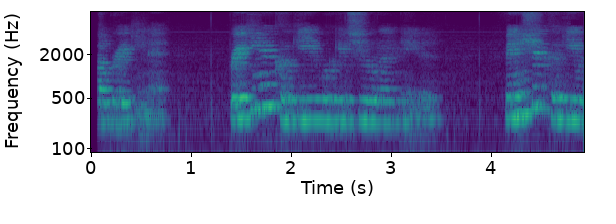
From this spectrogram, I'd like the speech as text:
Without breaking it. Breaking your cookie will get you eliminated. Finish your cookie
